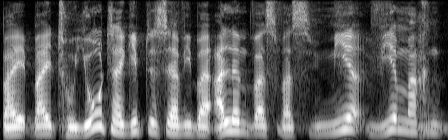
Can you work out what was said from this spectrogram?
Bei, bei Toyota gibt es ja wie bei allem, was, was wir, wir machen,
